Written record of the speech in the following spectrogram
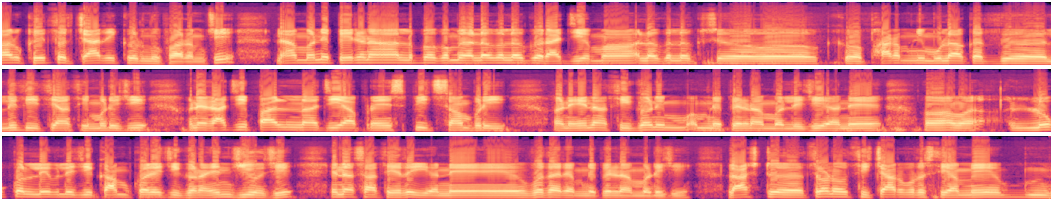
મારું ખેતર ચાર એકરનું ફાર્મ છે. ને આ મને પ્રેરણા લગભગ અમે અલગ અલગ રાજ્યમાં અલગ અલગ ફાર્મની મુલાકાત લીધી ત્યાંથી મળી છે. અને રાજ્યપાલના જે આપણે સ્પીચ સાંભળી અને એનાથી ઘણી અમને પ્રેરણા મળી છે. અને લોકલ લેવલે જે કામ કરે છે ઘણા એનજીઓ છે એના સાથે રહી અને વધારે અમને પ્રેરણા મળી છે. લાસ્ટ ત્રણથી ચાર વર્ષથી અમે અમ,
